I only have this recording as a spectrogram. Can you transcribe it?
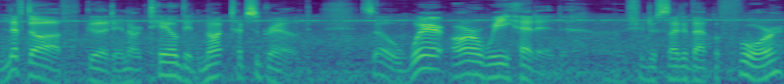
liftoff. Good, and our tail did not touch the ground. So where are we headed? I Should have decided that before.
